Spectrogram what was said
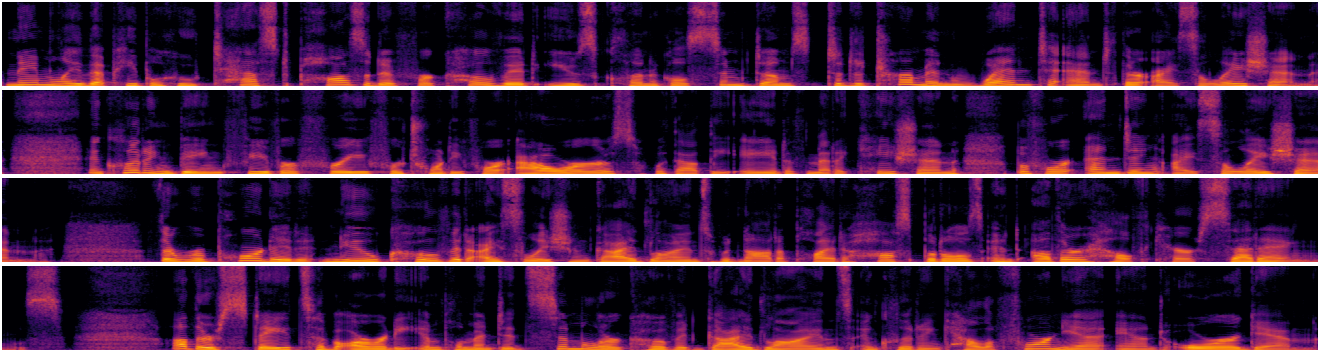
namely that people who test positive for COVID use clinical symptoms to determine when to end their isolation, including being fever free for 24 hours without the aid of medication before ending isolation. The reported new COVID isolation guidelines would not apply to hospitals and other healthcare settings. Other states have already implemented similar COVID guidelines, including California and Oregon.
